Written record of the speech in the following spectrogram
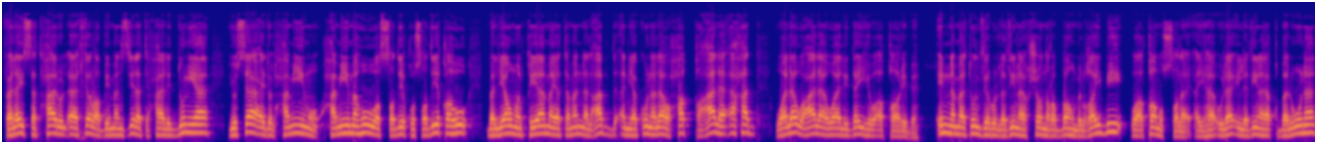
فليست حال الآخرة بمنزلة حال الدنيا. يساعد الحميم حميمه والصديق صديقه. بل يوم القيامة يتمنى العبد أن يكون له حق على أحد ولو على والديه وأقاربه. إنما تنذر الذين يخشون ربهم بالغيب وأقاموا الصلاة أي هؤلاء الذين يقبلون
